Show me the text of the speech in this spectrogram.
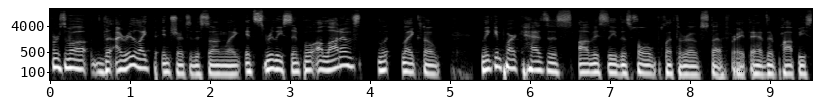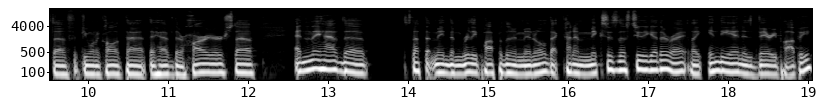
First of all, the, I really like the intro to this song. Like, it's really simple. A lot of like, so Linkin Park has this obviously this whole plethora of stuff, right? They have their poppy stuff, if you want to call it that. They have their harder stuff, and then they have the stuff that made them really popular in the middle that kind of mixes those two together, right? Like, in the end, is very poppy,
